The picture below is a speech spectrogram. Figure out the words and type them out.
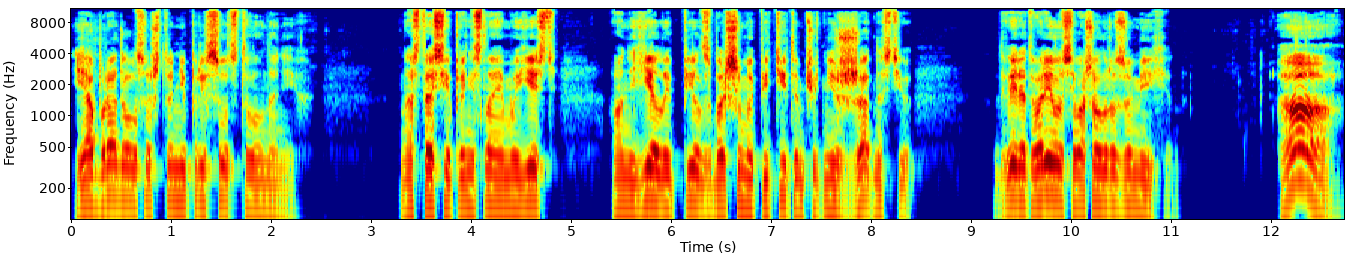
и обрадовался, что не присутствовал на них. Настасья принесла ему есть, он ел и пил с большим аппетитом, чуть не с жадностью. Дверь отворилась, и вошел Разумихин. — А,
